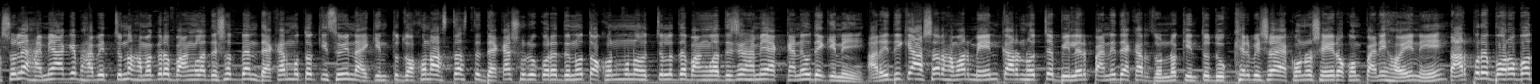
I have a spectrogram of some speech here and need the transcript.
আসলে আমি আগে ভাবিচ্ছিল আমাকে বাংলাদেশত ব্যান দেখার মতো কিছুই নাই, কিন্তু যখন আস্তে আস্তে দেখা শুরু করে দেন, তখন মনে হচ্ছিল যে বাংলাদেশের আমি এক কানেও দেখিনি। আর এদিকে আসার আমার মেইন কারণ হচ্ছে বিলের পানি দেখার জন্য, কিন্তু দুঃখের বিষয় এখনও সেই রকম পানি হয়নি। তারপরে বরাবর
